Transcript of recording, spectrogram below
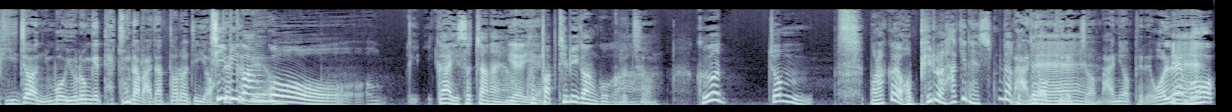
비전 뭐 이런 게 대충 다 맞아떨어지 역대급이에요. TV 광고가 있었잖아요. 예, 예. 국밥 TV 광고가. 그렇죠. 그거 좀 뭐랄까요 어필을 하긴 했습니다. 많이 어필했죠. 많이 어필해. 원래 네. 뭐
